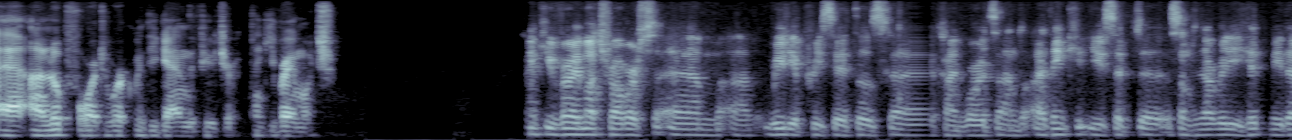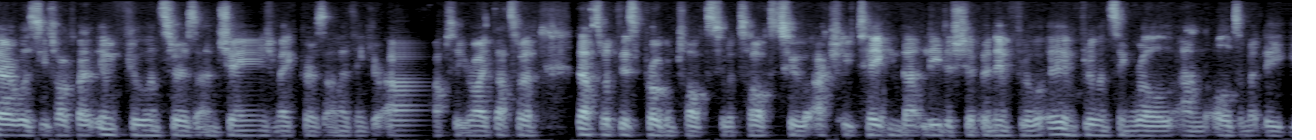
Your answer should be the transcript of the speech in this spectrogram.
and I look forward to working with you again in the future. Thank you very much. Thank you very much, Robert. Um, uh, really appreciate those uh, kind words. And I think you said uh, something that really hit me there was you talked about influencers and change makers. And I think you're absolutely right. That's what that's what this program talks to. It talks to actually taking that leadership and influ influencing role and ultimately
